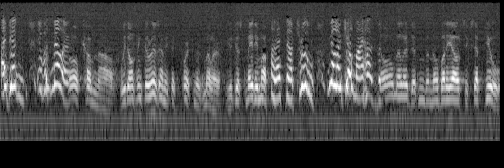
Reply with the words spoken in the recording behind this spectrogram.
I didn't. It was Miller. Oh, come now. We don't think there is any such person as Miller. You just made him up. Oh, that's not true. Miller killed my husband. No, Miller didn't, and nobody else except you.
